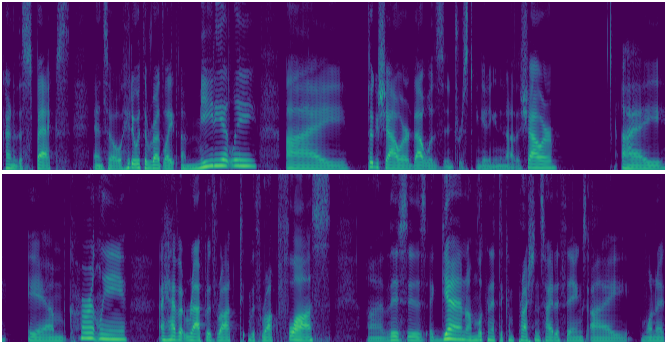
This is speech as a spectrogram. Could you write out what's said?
kind of the specs. And so hit it with the red light immediately. I took a shower. That was interesting getting in and out of the shower. I am currently I have it wrapped with rock with rock floss. Uh, this is again, I'm looking at the compression side of things. I want to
